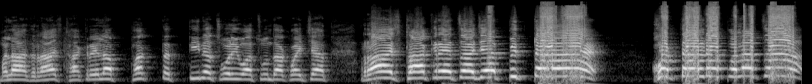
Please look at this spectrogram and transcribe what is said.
मला आज राज ठाकरेला फक्त तीनच ओळी वाचून दाखवायच्यात. राज ठाकरेचं जे पित्त आहे खोटारडेपणाचं!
